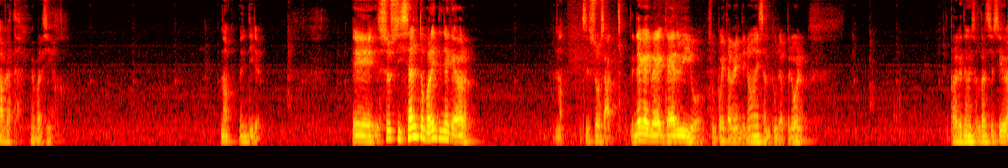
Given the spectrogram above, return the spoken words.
Acá está, me pareció. No, mentira. Eh, eso si salto por ahí tendría que... haber No. Eso, o tendría que caer, vivo, supuestamente, ¿no? A esa altura, pero bueno. ¿Para qué tengo que saltar si o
